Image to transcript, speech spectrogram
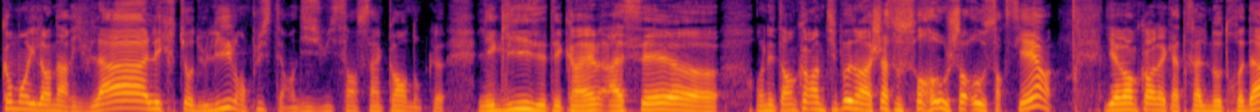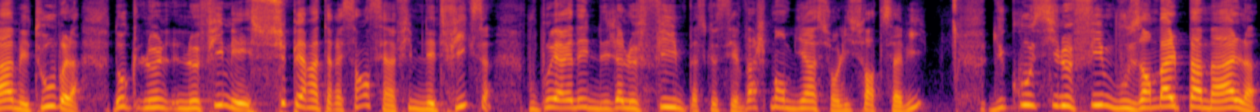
comment il en arrive là, l'écriture du livre. En plus, c'était en 1850, donc euh, l'église était quand même assez. euh, on était encore un petit peu dans la chasse aux, aux sorcières. Il y avait encore la cathédrale Notre-Dame et tout, voilà. Donc le, film est super intéressant, c'est un film Netflix. Vous pouvez regarder déjà le film parce que c'est vachement bien sur l'histoire de sa vie. Du coup, si le film vous emballe pas mal,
